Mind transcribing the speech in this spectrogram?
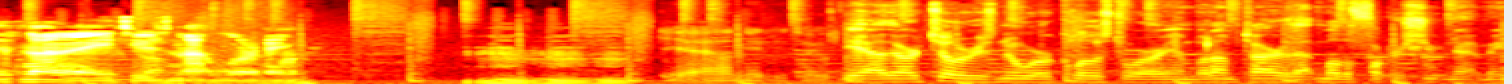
It's not an A2, it's not learning. Yeah, I need to. Yeah, the artillery's nowhere close to where I am, but I'm tired of that motherfucker shooting at me.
